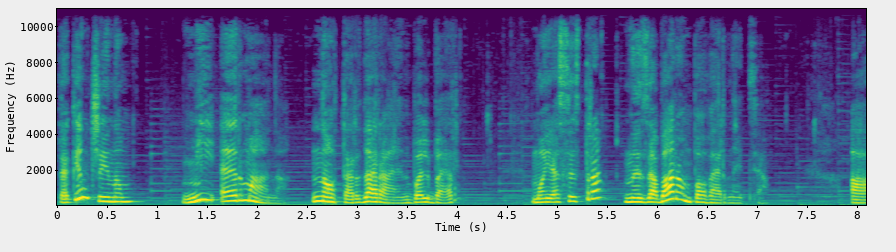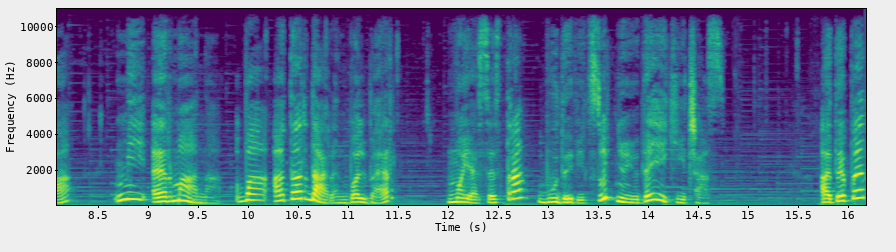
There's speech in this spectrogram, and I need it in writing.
Таким чином, mi hermana no tardará en volver моя сестра незабаром повернеться. А hermana va a tardar volver моя сестра буде відсутньою деякий час. А тепер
